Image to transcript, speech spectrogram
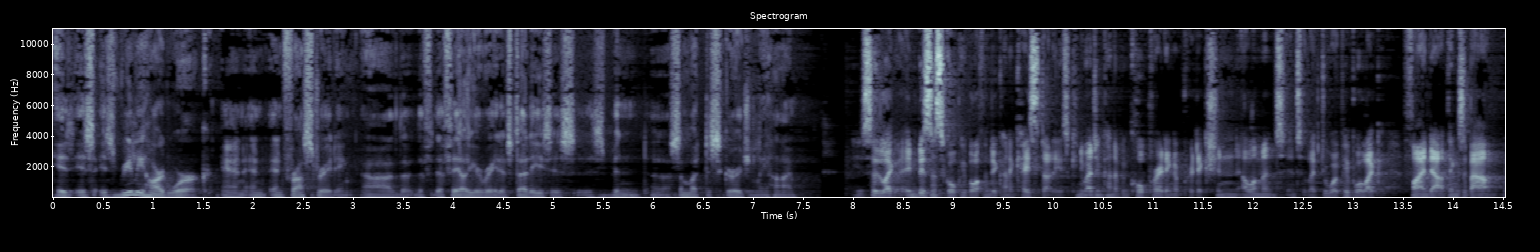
is is, is really hard work and and, and frustrating. Uh, the, the, the failure rate of studies is has been uh, somewhat discouragingly high. So, like in business school, people often do kind of case studies. Can you imagine kind of incorporating a prediction element into like where people like find out things about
